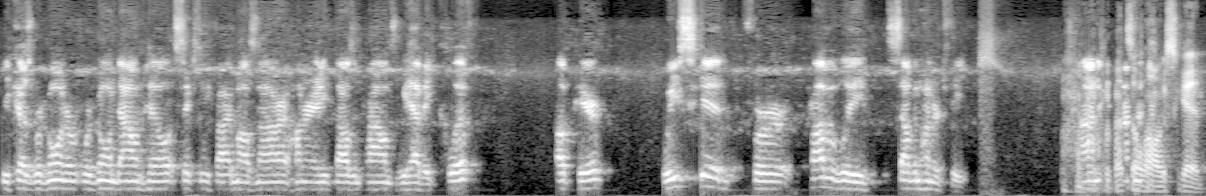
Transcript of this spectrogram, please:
because we're going we're going downhill at 65 miles an hour, 180,000 pounds. We have a cliff up here. We skid for probably 700 feet. On, That's a long skid.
